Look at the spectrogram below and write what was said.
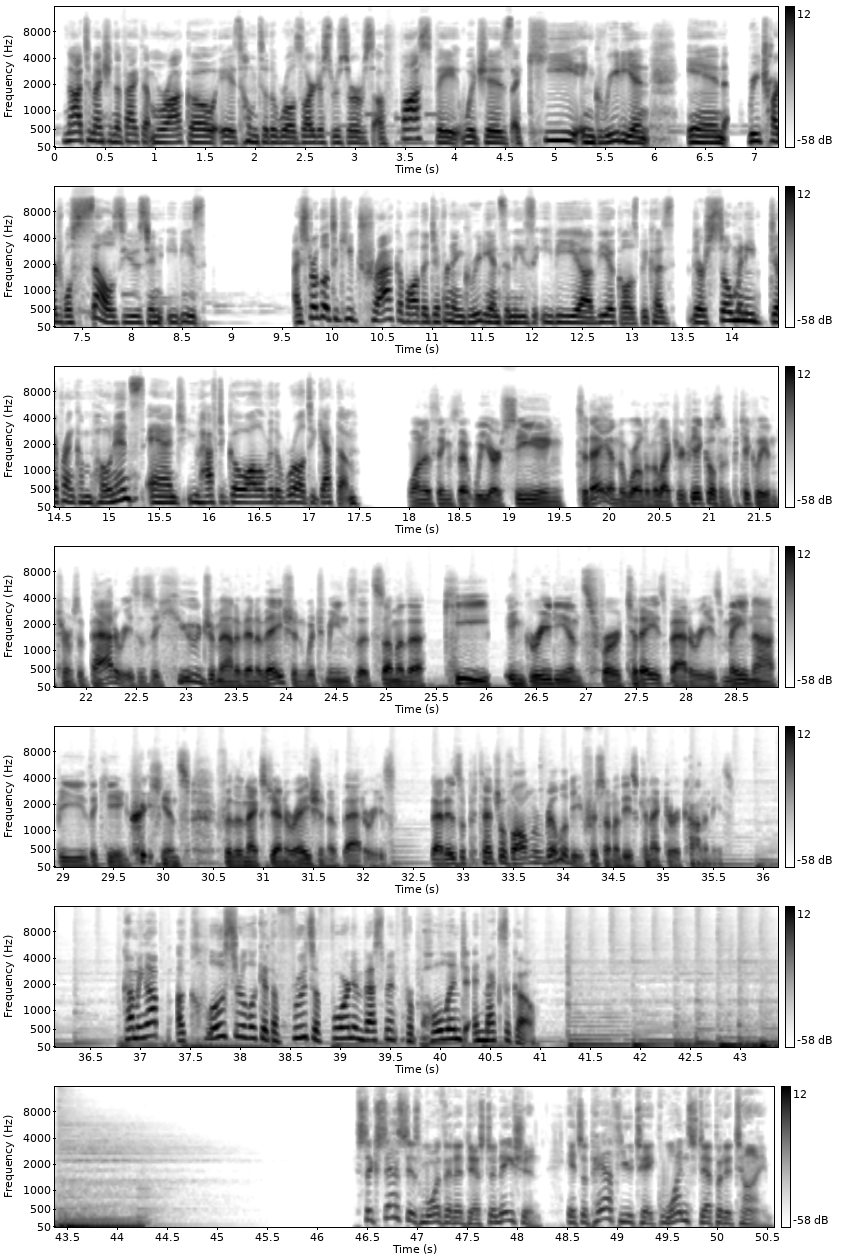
Not to mention the fact that Morocco is home to the world's largest reserves of phosphate, which is a key ingredient in rechargeable cells used in EVs. I struggle to keep track of all the different ingredients in these EV uh, vehicles because there's so many different components and you have to go all over the world to get them. One of the things that we are seeing today in the world of electric vehicles, and particularly in terms of batteries, is a huge amount of innovation, which means that some of the key ingredients for today's batteries may not be the key ingredients for the next generation of batteries that is a potential vulnerability for some of these connector economies. Coming up, a closer look at the fruits of foreign investment for Poland and Mexico. Success is more than a destination. It's a path you take one step at a time.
